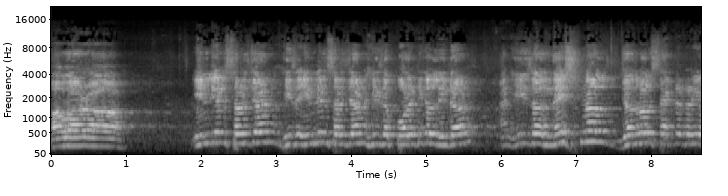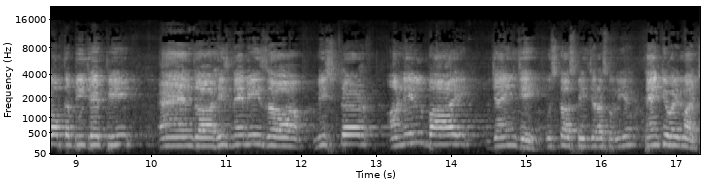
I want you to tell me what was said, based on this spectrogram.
our uh, Indian surgeon. He's an Indian surgeon. He's a political leader, and he's a national general secretary of the BJP. And uh, his name is uh, Mr. Anil Bhai Jain ji. उसका speech जरा सुनिए. Thank you very much.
